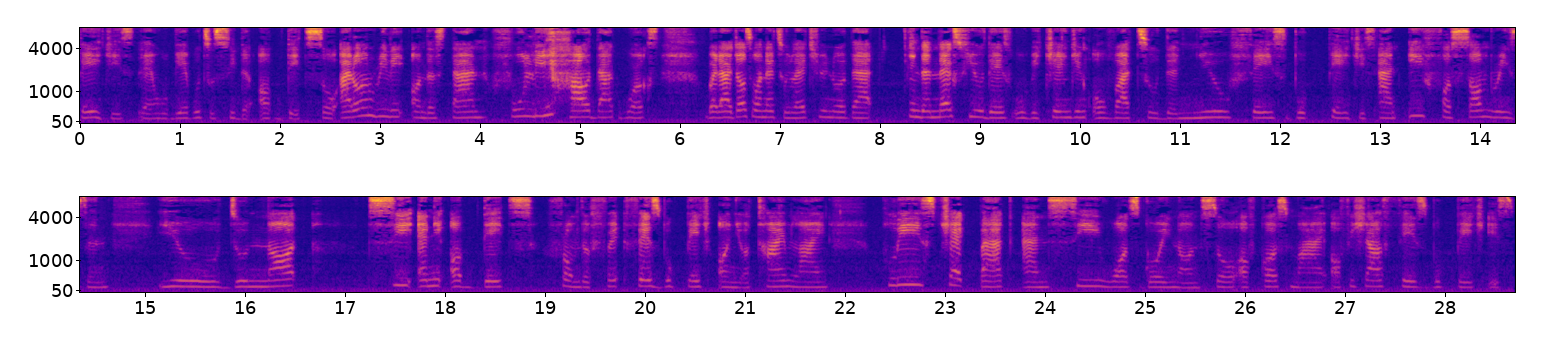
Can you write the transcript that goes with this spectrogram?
pages then will be able to see the updates. So i don't really understand fully how that works but i just wanted to let you know that in the next few days we'll be changing over to the new facebook pages. And if for some reason you do not see any updates from the facebook page on your timeline please check back and see what's going on. So of course my official facebook page is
